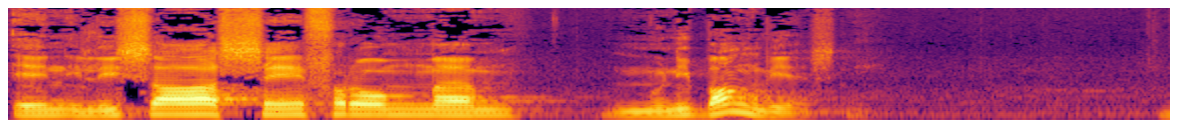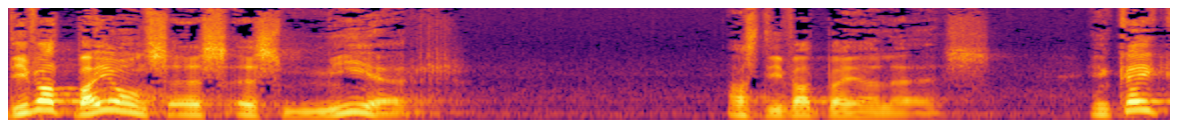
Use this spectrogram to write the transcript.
En Elisa sê vir hom um, moenie bang wees nie. Die wat by ons is is meer as die wat by hulle is. En kyk,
